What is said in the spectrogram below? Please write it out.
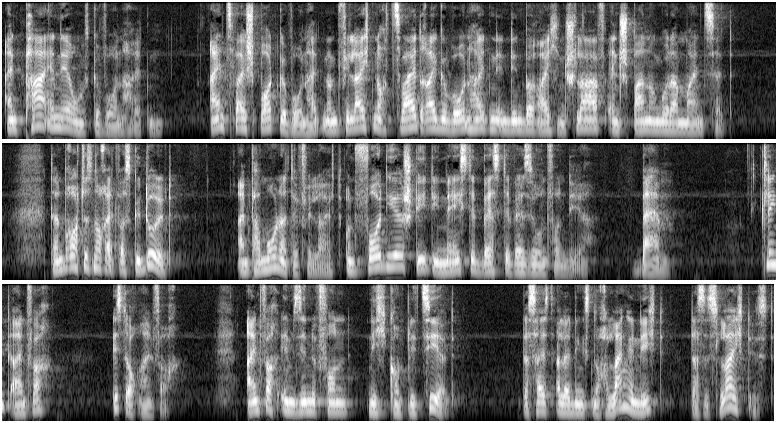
Ein paar Ernährungsgewohnheiten, ein, zwei Sportgewohnheiten und vielleicht noch zwei, drei Gewohnheiten in den Bereichen Schlaf, Entspannung oder Mindset. Dann braucht es noch etwas Geduld, ein paar Monate vielleicht, und vor dir steht die nächste beste Version von dir. Bam. Klingt einfach, ist auch einfach. Einfach im Sinne von nicht kompliziert. Das heißt allerdings noch lange nicht, dass es leicht ist.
